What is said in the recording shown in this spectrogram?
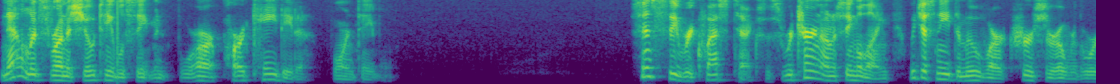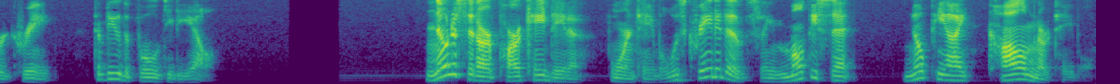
Now let's run a show table statement for our Parquet data foreign table. Since the request text is returned on a single line, we just need to move our cursor over the word create to view the full DDL. Notice that our Parquet data foreign table was created as a multi-set NoPI columnar table.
